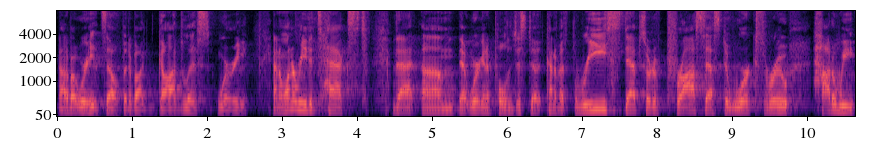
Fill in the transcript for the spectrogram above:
Not about worry itself, but about godless worry. And I want to read a text that, um, that we're going to pull just a, kind of a three step sort of process to work through. How do we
